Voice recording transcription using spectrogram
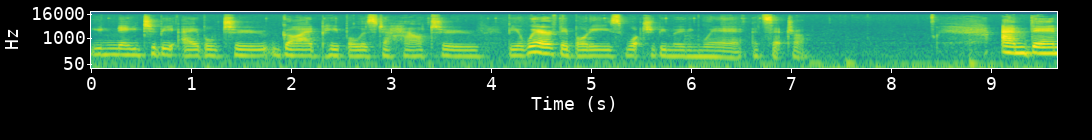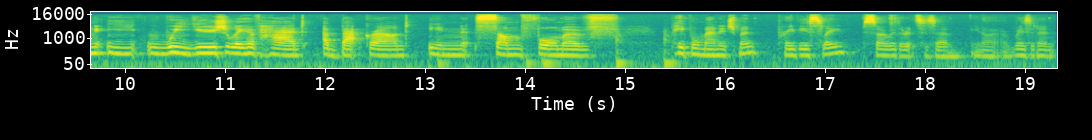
you need to be able to guide people as to how to be aware of their bodies, what should be moving where, etc. And then we usually have had a background in some form of people management previously. So whether it's as a you know a resident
